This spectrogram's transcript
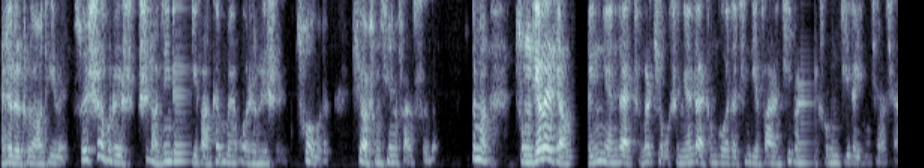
占据了主要地位，所以社会主义市场经济立法根本我认为是错误的，需要重新反思的。那么总结来讲，零年代整个九十年代中国的经济发展基本上朱镕基的影响下，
